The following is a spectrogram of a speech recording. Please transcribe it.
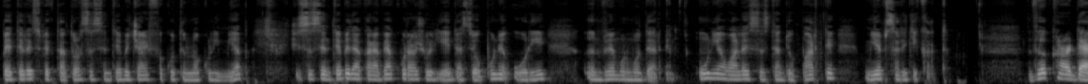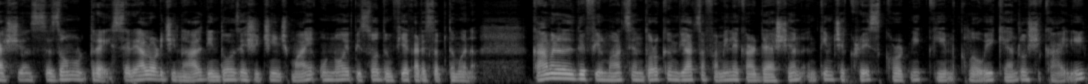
pe telespectator să se întrebe ce ai făcut în locul lui Miep și să se întrebe dacă ar avea curajul ei de a se opune urii în vremuri moderne. Unii au ales să stea deoparte, Miep s-a ridicat. The Kardashians, sezonul 3, serial original din 25 mai, un nou episod în fiecare săptămână. Camerele de filmat se întorc în viața familiei Kardashian, în timp ce Chris, Courtney, Kim, Chloe, Kendall și Kylie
